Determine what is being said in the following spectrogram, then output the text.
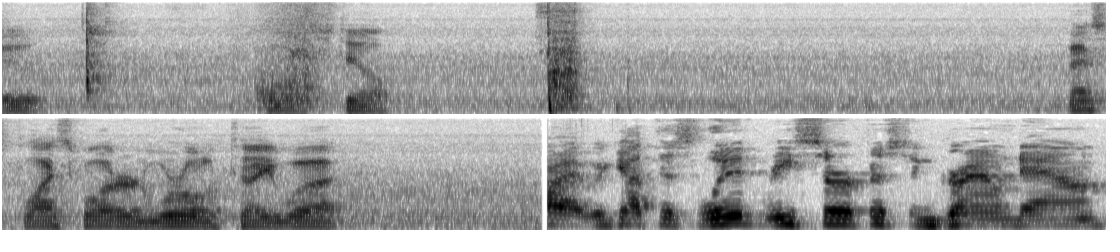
Ooh, hold still. Best fly swatter in the world, I'll tell you what. All right, we got this lid resurfaced and ground down,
